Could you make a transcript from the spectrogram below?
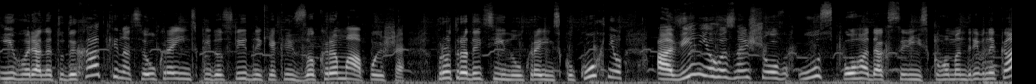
Ігоря Нетудихаткіна. Це український дослідник, який зокрема пише про традиційну українську кухню. А він його знайшов у спогадах сирійського мандрівника,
